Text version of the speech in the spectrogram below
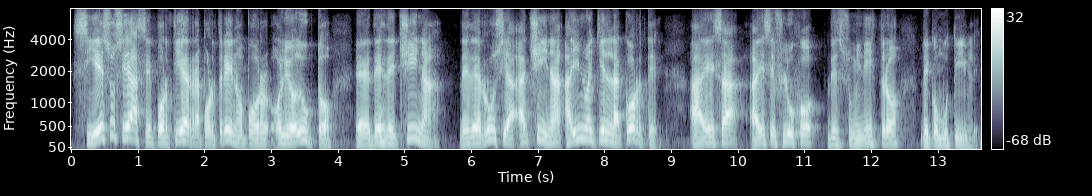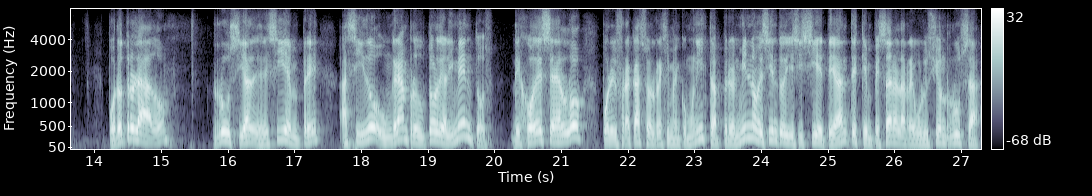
Si eso se hace por tierra, por tren o por oleoducto eh, desde China, desde Rusia a China, ahí no hay quien la corte a, esa, a ese flujo de suministro de combustible. Por otro lado, Rusia desde siempre ha sido un gran productor de alimentos. Dejó de serlo por el fracaso del régimen comunista, pero en 1917, antes que empezara la Revolución Rusa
